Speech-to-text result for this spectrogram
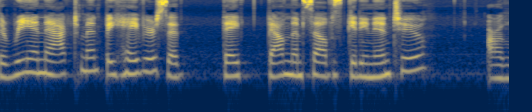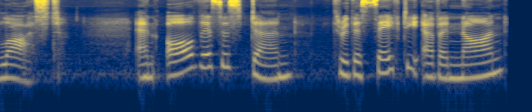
The reenactment behaviors that they found themselves getting into are lost. And all this is done through the safety of a non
